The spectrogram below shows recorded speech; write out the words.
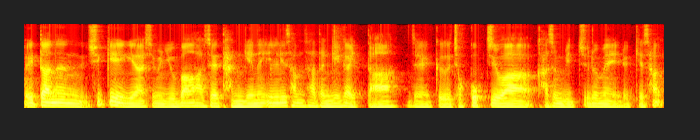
일단은 쉽게 얘기하시면 유방 하수의 단계는 1, 2, 3, 4단계가 있다. 이제 그 젖꼭지와 가슴 밑주름의 이렇게 상,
